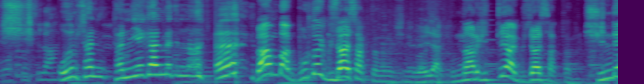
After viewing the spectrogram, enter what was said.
Şşş. Oğlum sen sen niye gelmedin lan? He? Ben bak burada güzel saklanırım şimdi beyler. Bunlar gitti ya güzel saklanırım. Şimdi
